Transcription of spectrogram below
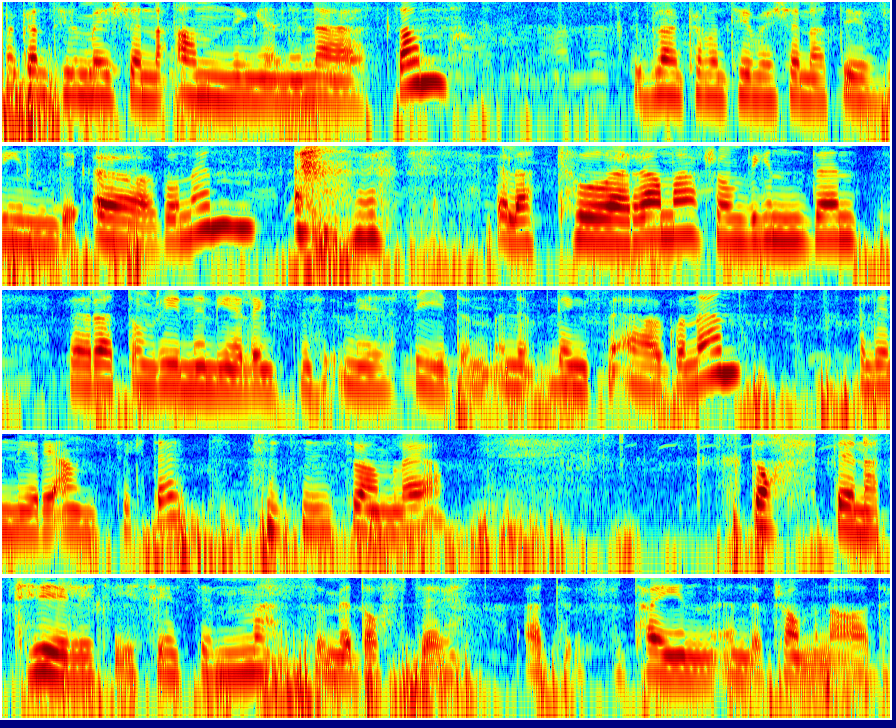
Man kan till och med känna andningen i näsan. Ibland kan man till och med känna att det är vind i ögonen. Eller att tårarna från vinden gör att de rinner ner längs med, med, sidan, längs med ögonen. Eller ner i ansiktet. nu svamlar jag. Dofter naturligtvis finns det massor med dofter att ta in under promenad.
